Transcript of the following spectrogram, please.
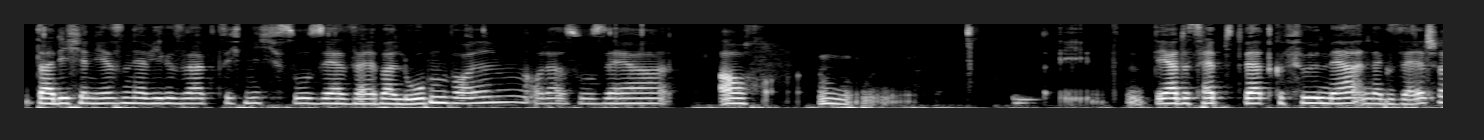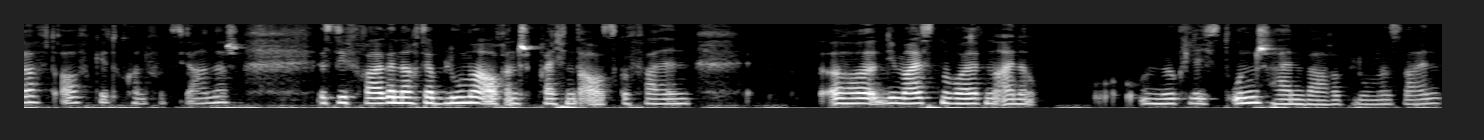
da die Chinesen ja, wie gesagt, sich nicht so sehr selber loben wollen oder so sehr auch der das Selbstwertgefühl mehr in der Gesellschaft aufgeht, konfuzianisch, ist die Frage nach der Blume auch entsprechend ausgefallen. Äh, die meisten wollten eine möglichst unscheinbare Blume sein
